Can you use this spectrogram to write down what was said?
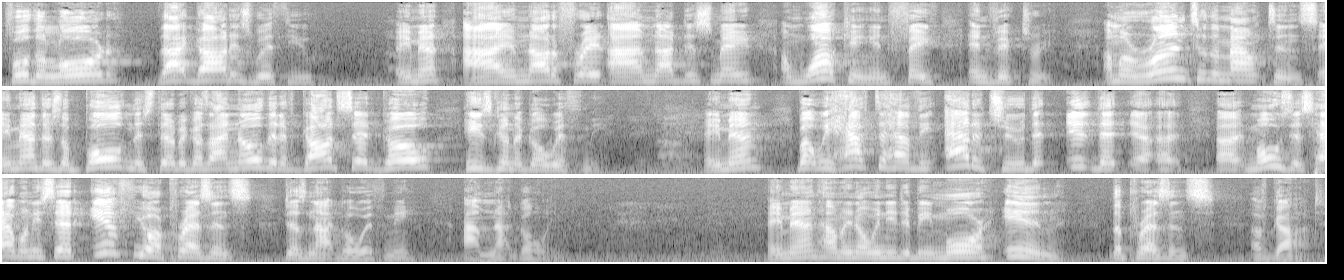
for the Lord thy God is with you. Amen. I am not afraid. I am not dismayed. I'm walking in faith and victory. I'm going to run to the mountains. Amen. There's a boldness there because I know that if God said go, He's going to go with me. Amen. But we have to have the attitude that, it, that uh, uh, uh, Moses had when he said, If your presence does not go with me, I'm not going. Amen? How many know we need to be more in the presence of God?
